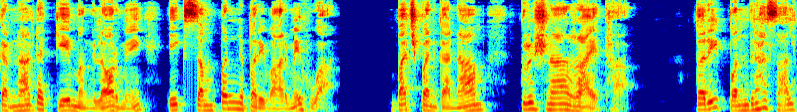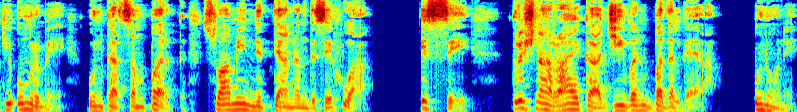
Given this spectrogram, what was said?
कर्नाटक के मंगलौर में एक संपन्न परिवार में हुआ। बचपन का नाम कृष्णा राय था। करीब पंद्रह साल की उम्र में उनका संपर्क स्वामी नित्यानंद से हुआ। इससे कृष्णा राय का जीवन बदल गया। उन्होंने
